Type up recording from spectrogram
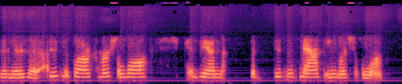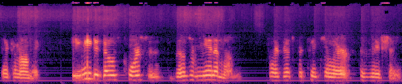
Then there's a business law or commercial law, and then the business math, English, or economics. So you needed those courses, those are minimum for this particular position.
